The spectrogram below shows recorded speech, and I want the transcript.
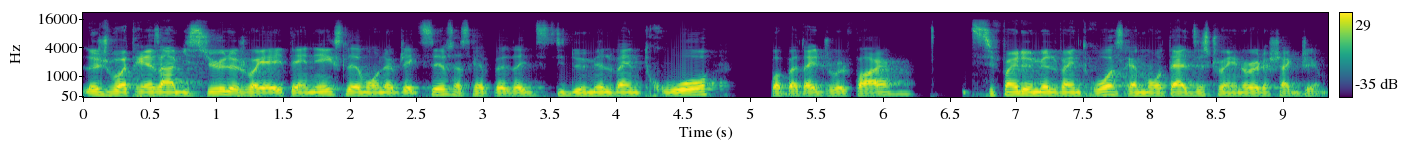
Là, je vois très ambitieux. Là, je vais y aller TNX. Là, mon objectif, ça serait peut-être d'ici 2023. Pas peut-être, je veux le faire. D'ici fin 2023, ça serait de monter à 10 trainers de chaque gym.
